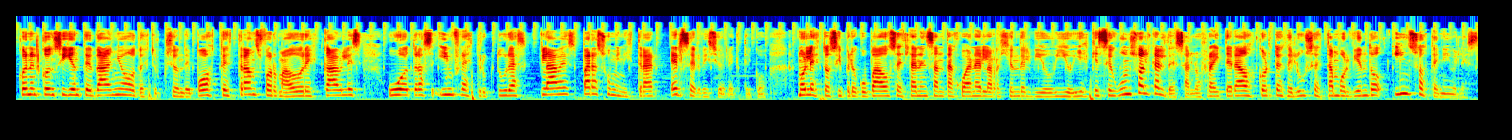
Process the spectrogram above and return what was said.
con el consiguiente daño o destrucción de postes, transformadores, cables u otras infraestructuras claves para suministrar el servicio eléctrico. Molestos y preocupados están en Santa Juana, en la región del Biobío, y es que según su alcaldesa, los reiterados cortes de luz se están volviendo insostenibles.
